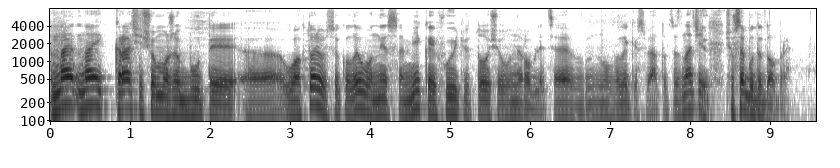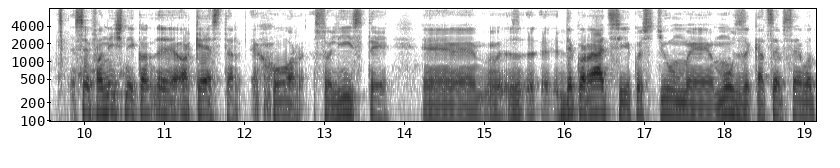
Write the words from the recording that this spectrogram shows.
Най, найкраще, що може бути е, у акторів, це коли вони самі кайфують від того, що вони роблять. Це ну, велике свято. Це значить, що все буде добре. Симфонічний е, оркестр, хор, солісти, е, е, декорації, костюми, музика це все от.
